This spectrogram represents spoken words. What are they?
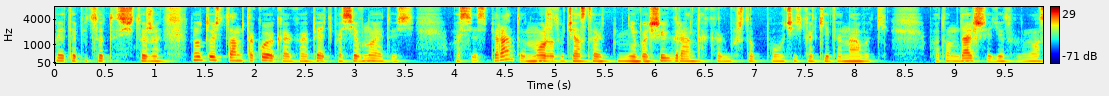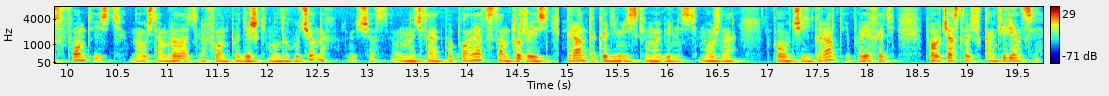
это 500 тысяч тоже. Ну, то есть там такое, как опять посевное, то есть аспирант, он может участвовать в небольших грантах, как бы, чтобы получить какие-то навыки. Потом дальше идет, у нас фонд есть, научно-образовательный фонд поддержки молодых ученых, сейчас он начинает пополняться, там тоже есть грант академической мобильности, можно получить грант и поехать поучаствовать в конференции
